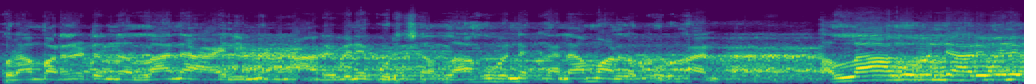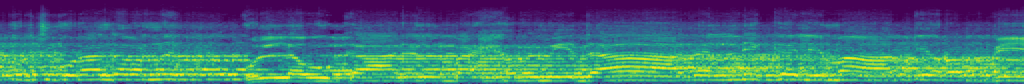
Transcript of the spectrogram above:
ഖുർആൻ പറഞ്ഞിട്ടുണ്ട് അള്ളാഹിന്റെ ആലിമ അറിവിനെ കുറിച്ച് അള്ളാഹുവിന്റെ കലാമാണല്ലോ ഖുർആൻ. അള്ളാഹുവിന്റെ അറിവിനെ കുറിച്ച് ഖുർആൻ എന്താ പറഞ്ഞത് "ഖുൽ ബഹ്റു മിദാദൻ ലികലിമാതി റബ്ബി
